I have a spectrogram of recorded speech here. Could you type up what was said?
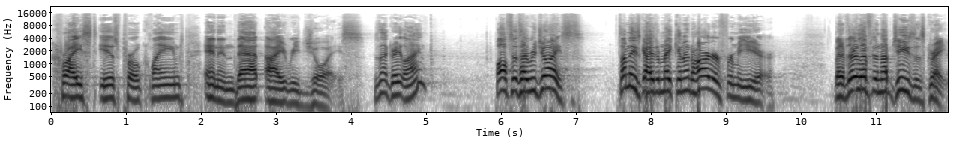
Christ is proclaimed, and in that I rejoice. Isn't that a great line? Paul says, I rejoice. Some of these guys are making it harder for me here. But if they're lifting up Jesus, great.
